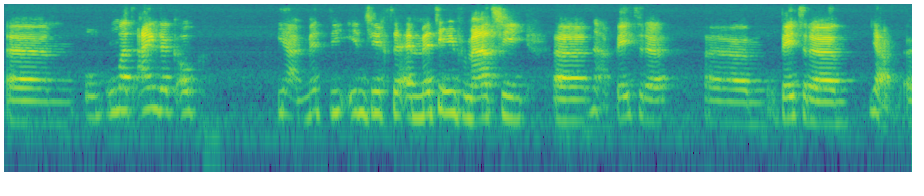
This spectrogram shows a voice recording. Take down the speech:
Um, om, om uiteindelijk ook ja, met die inzichten en met die informatie nou, betere um, betere ja, uh,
